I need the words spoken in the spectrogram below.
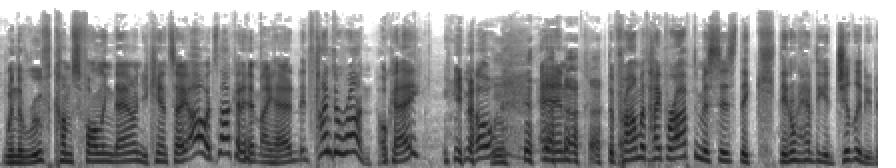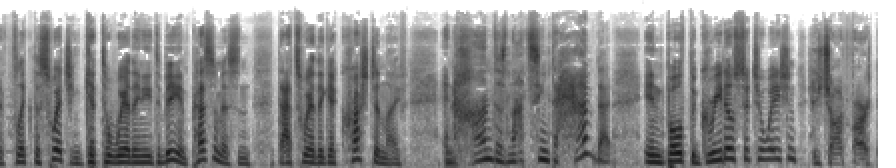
when the roof comes falling down, you can't say, "Oh, it's not going to hit my head. It's time to run." Okay, you know. and the problem with hyper optimists is they they don't have the agility to flick the switch and get to where they need to be. And pessimists, and that's where they get crushed in life. And Han does not seem to have that in both the Greedo situation, he shot first,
